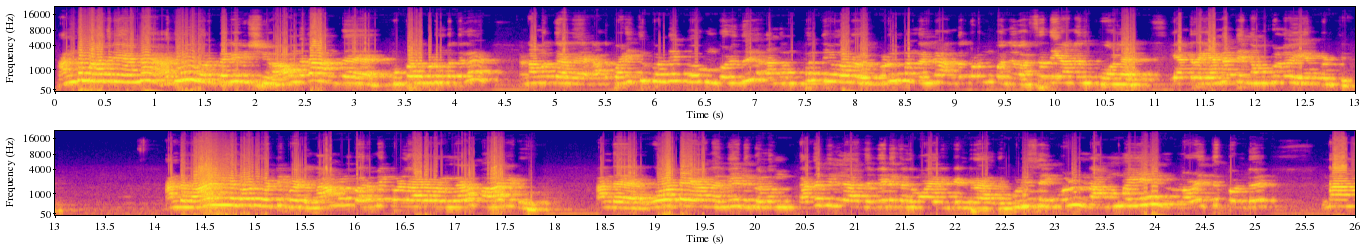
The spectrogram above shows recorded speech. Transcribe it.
அந்த மாதிரியான அதுவும் ஒரு பெரிய விஷயம். அவங்கதான் அந்த முப்பது குடும்பத்துல நமக்கு அதை அதை படித்துக் கொண்டே போகும் பொழுது அந்த முப்பத்தி ஓரு குடும்பங்கள்ல அந்த குடும்பம் கொஞ்சம் வசதியானது போல என்ற எண்ணத்தை நமக்குள்ள ஏற்படுத்தி. அந்த வாழ்வியலோடு ஒட்டி போயிடும் நாமளும் வறுமைக்குள்ளாதவர்களாக மாறிடுவோம். அந்த ஓட்டையான வீடுகளும் கதவில்லாத வீடுகளுமா இருக்கின்ற அந்த குடிசைக்குள் நம்மையே நுழைத்துக் கொண்டு நாம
